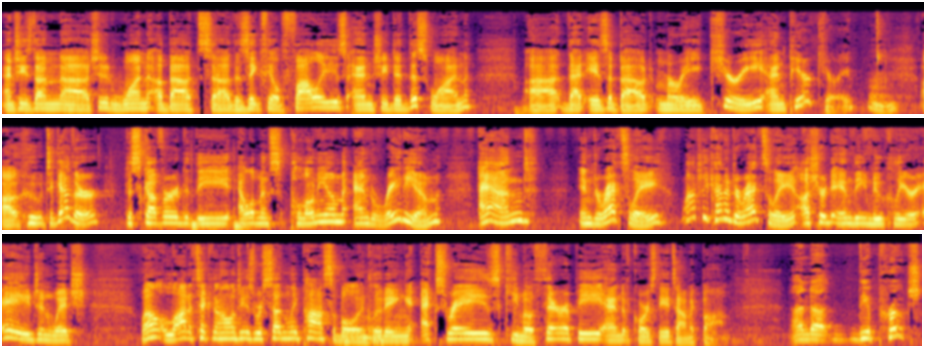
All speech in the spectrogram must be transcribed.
And she's done. Uh, she did one about uh, the Ziegfeld Follies, and she did this one. Uh, that is about Marie Curie and Pierre Curie, uh, who together discovered the elements polonium and radium, and indirectly, well, actually, kind of directly, ushered in the nuclear age in which, well, a lot of technologies were suddenly possible, including X rays, chemotherapy, and of course the atomic bomb. And uh, the approach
